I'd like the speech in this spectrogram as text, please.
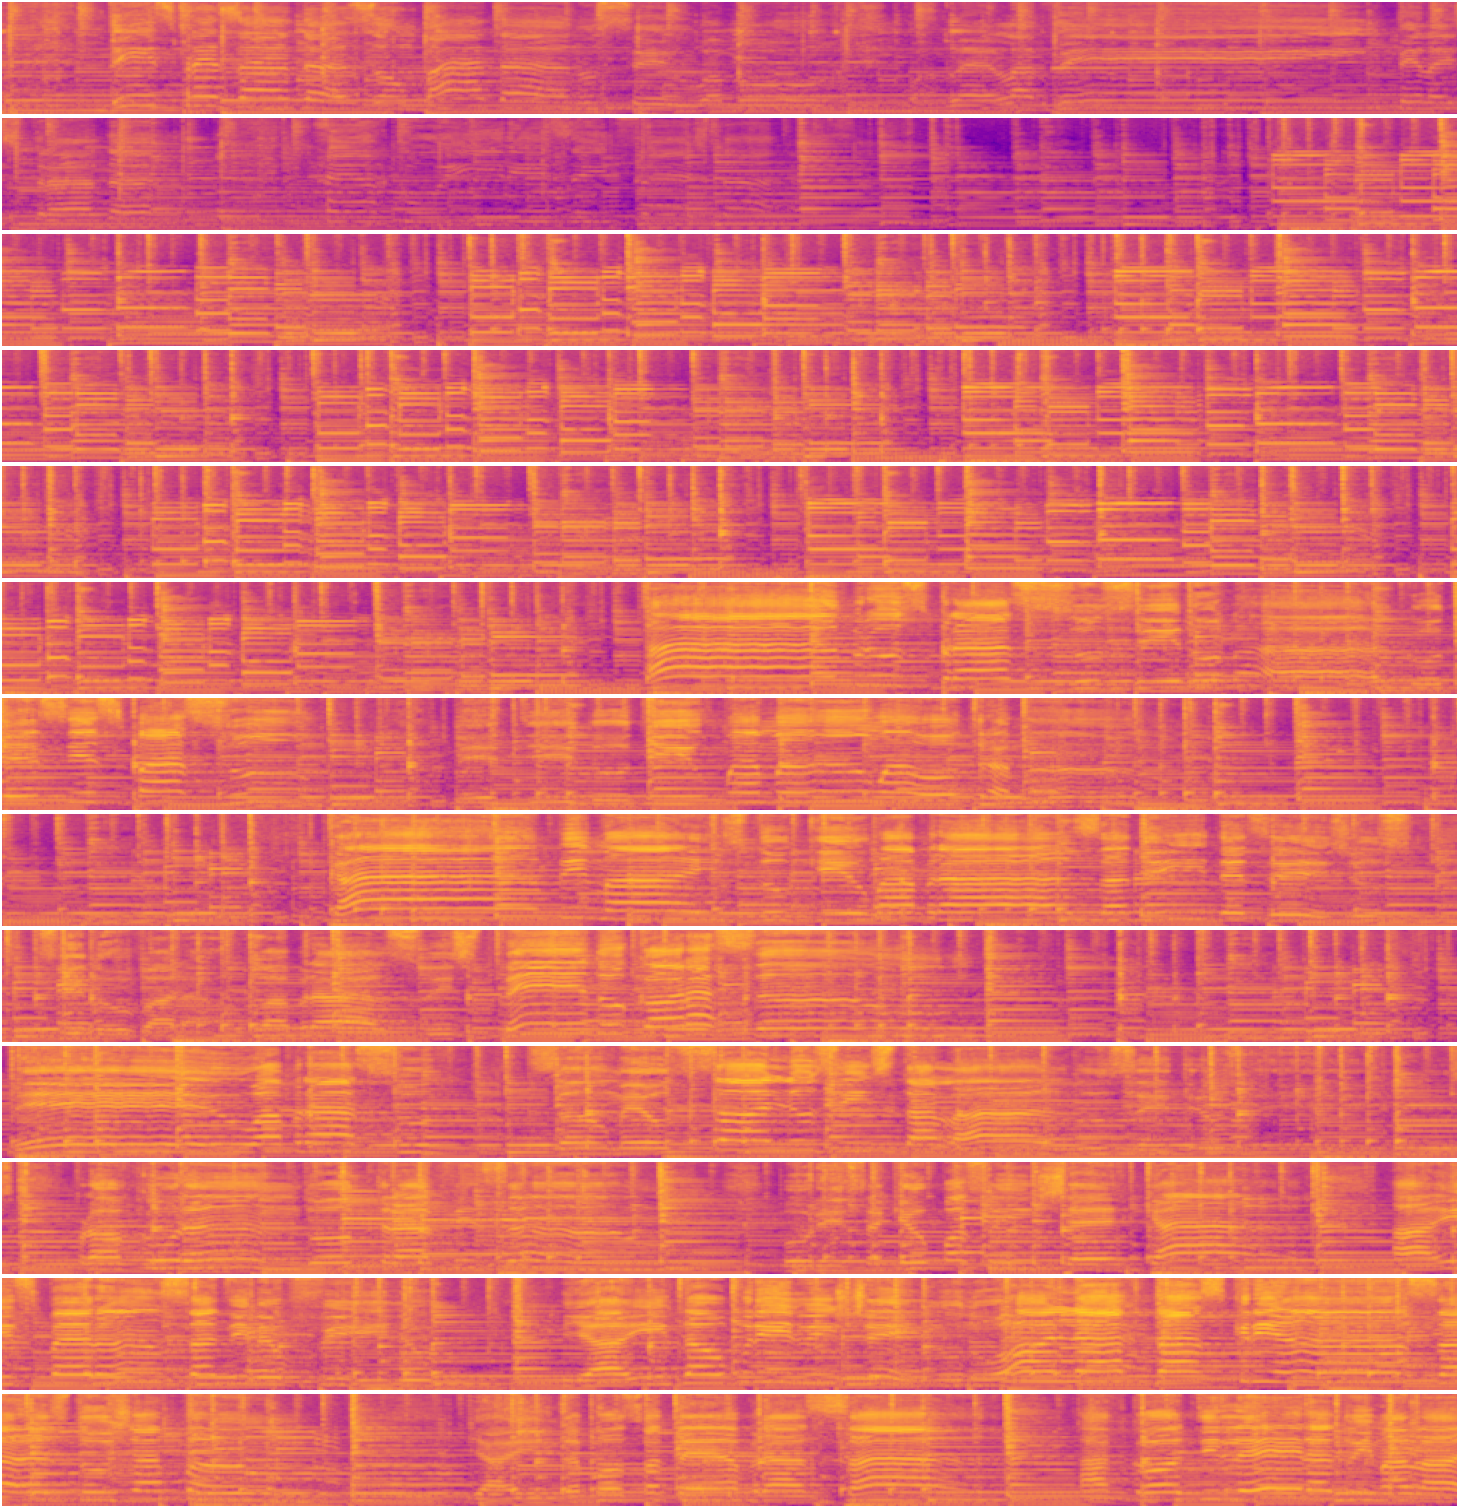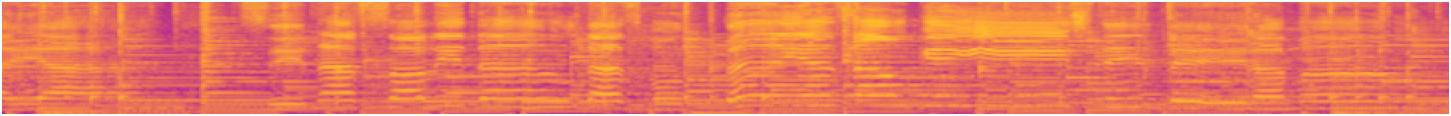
abraço estendo o coração. Meu abraço são meus olhos instalados entre os dedos, procurando outra visão. Por isso é que eu posso enxergar a esperança de meu filho e ainda o brilho ingênuo no olhar das ainda posso até abraçar a cordilheira do Himalaia. Se na solidão das montanhas alguém estender a mão.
